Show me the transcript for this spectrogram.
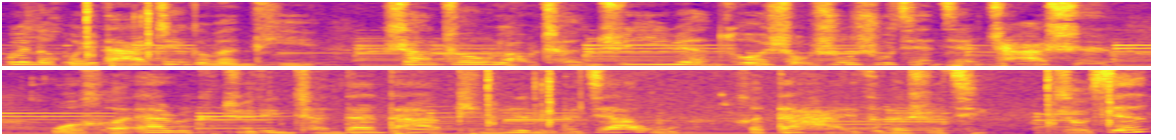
为了回答这个问题，上周老陈去医院做手术术前检查时，我和 Eric 决定承担他平日里的家务和带孩子的事情。首先，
